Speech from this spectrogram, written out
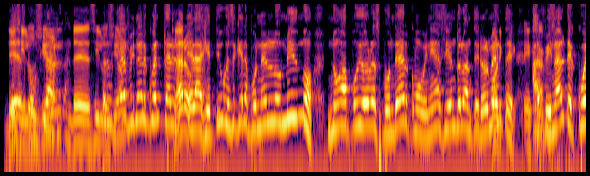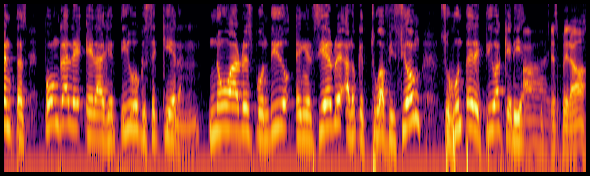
De Desilusión, de Pero usted al desilusión. final de cuentas el, Claro. el adjetivo que se quiere poner lo mismo. No ha podido responder como venía haciéndolo anteriormente. Porque- al final de cuentas, póngale el adjetivo que usted quiera. No ha respondido en el cierre a lo que su afición, su junta directiva quería. Ay. Esperaba.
